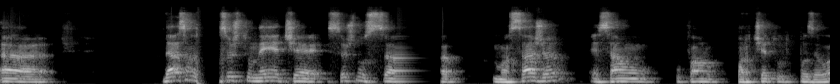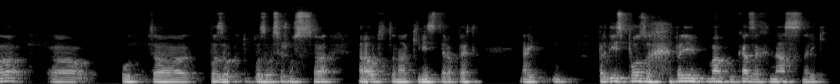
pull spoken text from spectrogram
а, да, аз съм на същото мнение, че всъщност масажа е само буквално парчето от пъзела, от пъзел като пъзел, всъщност работата на кинезитерапевта. Нали, преди използвах, преди малко казах нас, нали,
